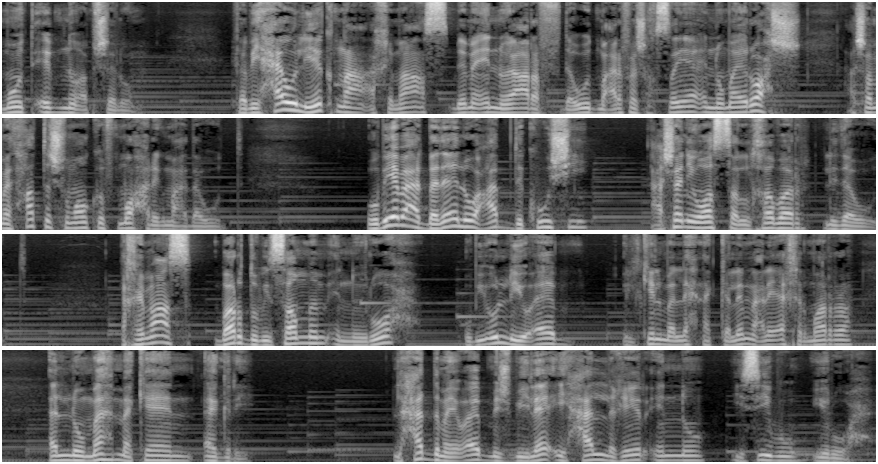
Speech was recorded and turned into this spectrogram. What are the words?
موت ابنه أبشالوم. فبيحاول يقنع أخي معص بما إنه يعرف داوود معرفة شخصية إنه ما يروحش عشان ما يتحطش في موقف محرج مع داوود. وبيبعت بداله عبد كوشي عشان يوصل الخبر لداوود. أخي معص برضه بيصمم إنه يروح وبيقول ليؤاب الكلمة اللي إحنا اتكلمنا عليها آخر مرة قال له مهما كان أجري لحد ما يؤاب مش بيلاقي حل غير إنه يسيبه يروح.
